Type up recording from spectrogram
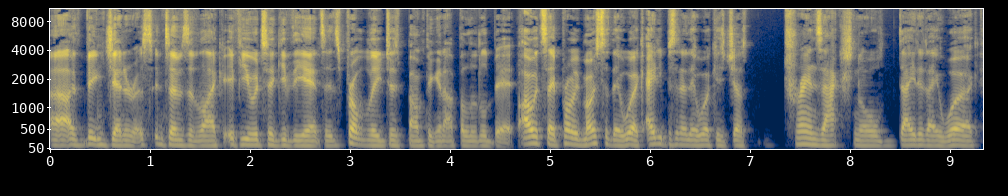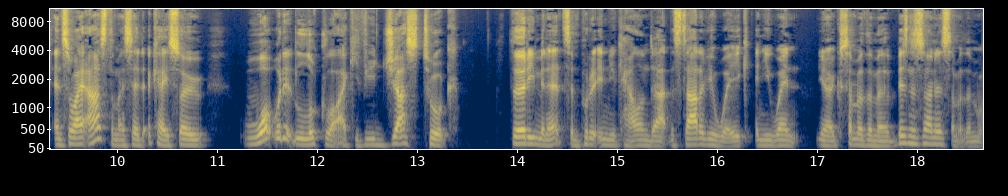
uh, being generous in terms of like if you were to give the answer it's probably just bumping it up a little bit i would say probably most of their work 80% of their work is just transactional day to day work. And so I asked them, I said, okay, so what would it look like if you just took 30 minutes and put it in your calendar at the start of your week and you went you know some of them are business owners some of them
